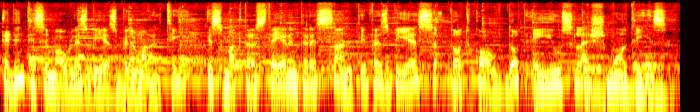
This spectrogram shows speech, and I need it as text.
Qegħdin tisimgħu l-SBS bil-Malti. Isma' aktar stejjer interessanti f'sbs.com.au/maltese.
